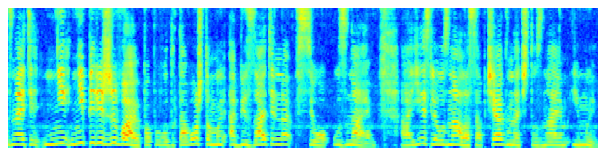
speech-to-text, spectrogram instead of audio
знаете, не, не переживаю по поводу того, что мы обязательно все узнаем. А если узнала Собчак, значит узнаем и мы.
